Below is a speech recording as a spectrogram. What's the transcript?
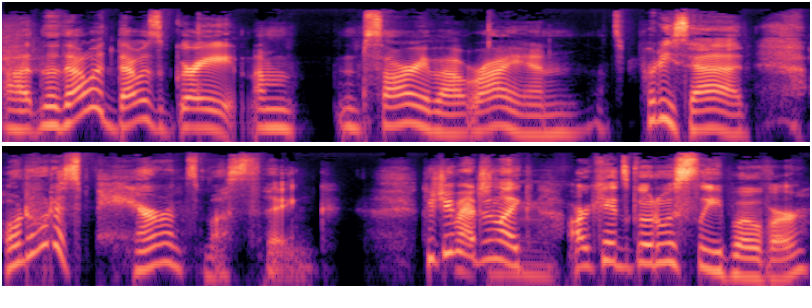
Uh, no, that was that was great. I'm I'm sorry about Ryan. That's pretty sad. I wonder what his parents must think. Could you imagine, like, Mm. our kids go to a sleepover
